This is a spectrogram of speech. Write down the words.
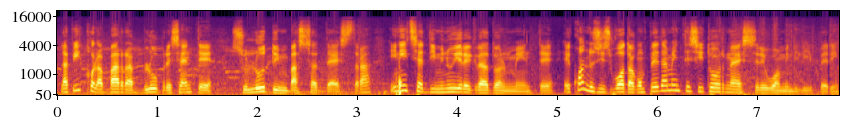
la piccola barra blu presente sull'HUD in basso a destra inizia a diminuire gradualmente e quando si svuota completamente si torna a essere uomini liberi.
